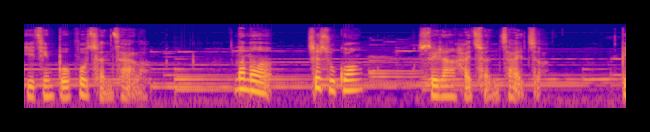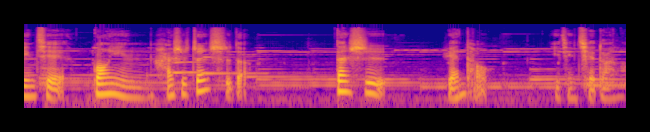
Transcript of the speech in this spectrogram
已经不复存在了。那么，这束光虽然还存在着，并且光影还是真实的，但是源头已经切断了。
